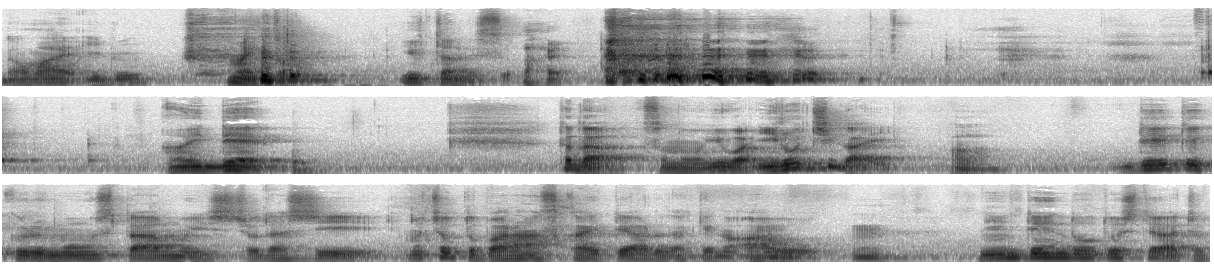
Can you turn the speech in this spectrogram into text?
名前いる？まあいいか。言ったんですはい。はいでただその要は色違いあ出てくるモンスターも一緒だし、まあ、ちょっとバランス変えてあるだけの青、うん任天堂としてはちょっ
